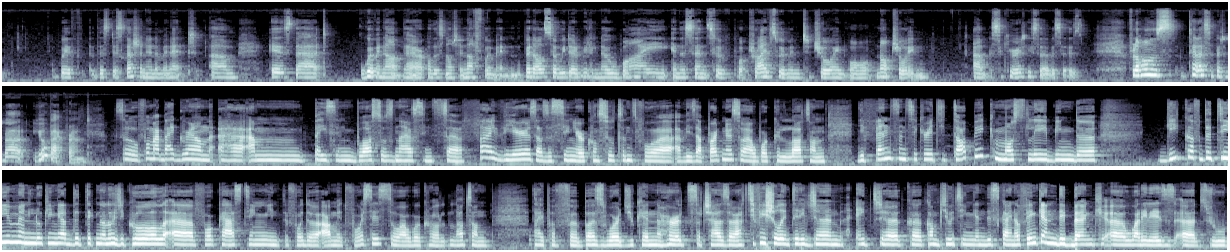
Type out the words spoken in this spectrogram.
with this discussion in a minute um, is that women aren't there or there's not enough women, but also we don't really know why, in the sense of what drives women to join or not join um, security services. Florence, tell us a bit about your background. So, for my background, uh, I'm based in Brussels now since uh, five years as a senior consultant for uh, Avisa Partner. So, I work a lot on defense and security topic, mostly being the geek of the team and looking at the technological uh, forecasting for the armed forces. So, I work a lot on type of uh, buzzwords you can hear, such as artificial intelligence, edge uh, computing, and this kind of thing, and debunk uh, what it is uh, to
